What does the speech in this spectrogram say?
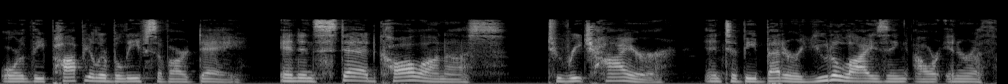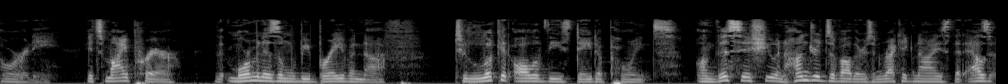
or the popular beliefs of our day, and instead call on us to reach higher and to be better utilizing our inner authority. It's my prayer that Mormonism will be brave enough to look at all of these data points on this issue and hundreds of others and recognize that as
